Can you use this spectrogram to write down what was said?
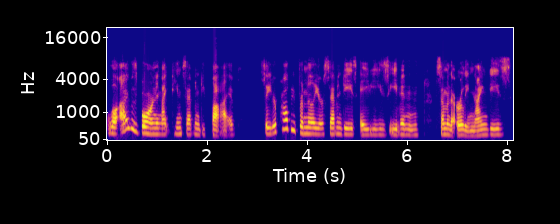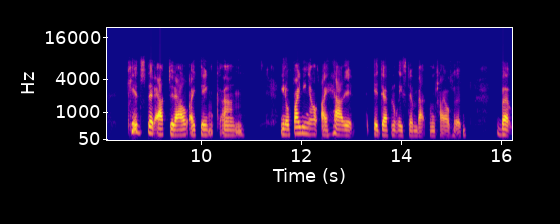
Well, I was born in 1975, so you're probably familiar 70s, 80s, even some of the early 90s. Kids that acted out, I think, um, you know, finding out I had it, it definitely stemmed back from childhood. But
